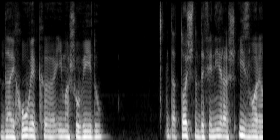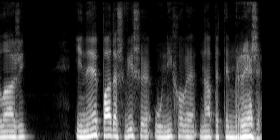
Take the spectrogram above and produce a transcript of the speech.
da ih uvijek e, imaš u vidu, da točno definiraš izvore laži i ne padaš više u njihove napete mreže.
